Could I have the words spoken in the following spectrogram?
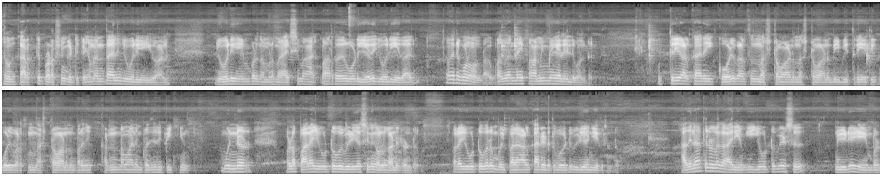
നമുക്ക് കറക്റ്റ് പ്രൊഡക്ഷൻ കിട്ടിക്കഴിഞ്ഞാൽ നമ്മൾ എന്തായാലും ജോലി ചെയ്യുവാണ്. ജോലി ചെയ്യുമ്പോൾ നമ്മൾ മാക്സിമം ആത്മാർത്ഥതയോട് ഏത് ജോലി ചെയ്താലും അതിന്റെ ഗുണമുണ്ടാകും. അത് തന്നെ ഈ ഫാമിംഗ് മേഖലയിലുമുണ്ട് ഒത്തിരി ആൾക്കാർ ഈ കോഴി വളർത്തുന്നത് നഷ്ടമാണ് നഷ്ടമാണ്. ബി ബി ത്രീ എയ്റ്റി കോഴി വളർത്തുന്നത് നഷ്ടമാണെന്ന് പറഞ്ഞ് കണ്ടമാനം പ്രചരിപ്പിക്കും. മുന്നേ ഉള്ള പല യൂട്യൂബ് വീഡിയോസിലും നമ്മൾ കണ്ടിട്ടുണ്ട്. പല യൂട്യൂബറും പോയി പല ആൾക്കാരുടെ അടുത്ത് പോയിട്ട് വീഡിയോയും ചെയ്തിട്ടുണ്ട്. അതിനകത്തുള്ള കാര്യം ഈ യൂട്യൂബേഴ്സ് വീഡിയോ ചെയ്യുമ്പോൾ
